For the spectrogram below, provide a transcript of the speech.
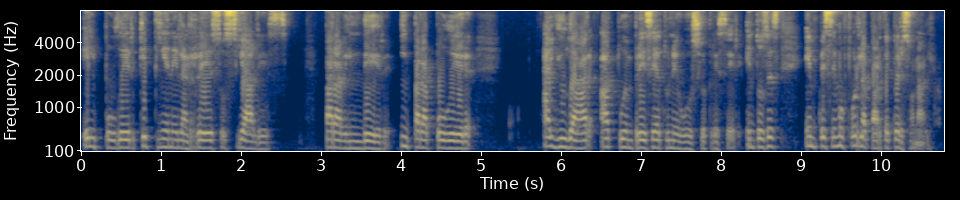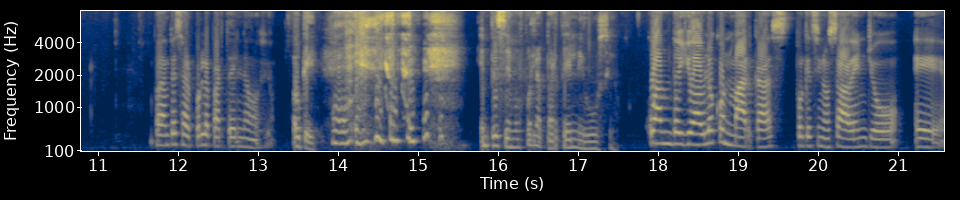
el poder que tienen las redes sociales para vender y para poder ayudar a tu empresa y a tu negocio a crecer. Entonces, empecemos por la parte personal. Voy a empezar por la parte del negocio. Ok. empecemos por la parte del negocio. Cuando yo hablo con marcas, porque si no saben, yo eh,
